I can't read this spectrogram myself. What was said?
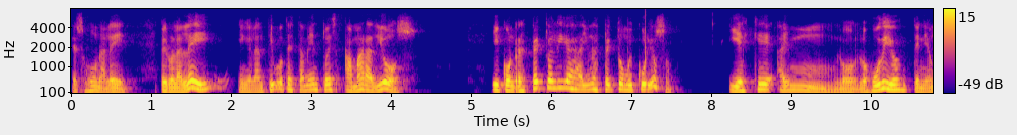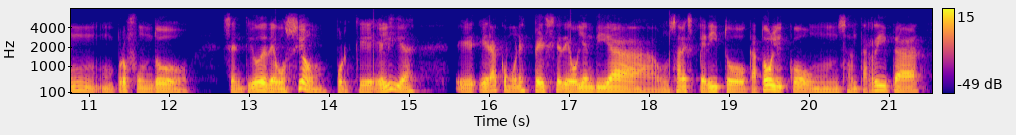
eso es una ley. Pero la ley en el Antiguo Testamento es amar a Dios. Y con respecto a Elías hay un aspecto muy curioso. Y es que los judíos tenían un, profundo sentido de devoción, porque Elías eh, era como una especie de hoy en día un San Expedito católico, un Santa Rita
